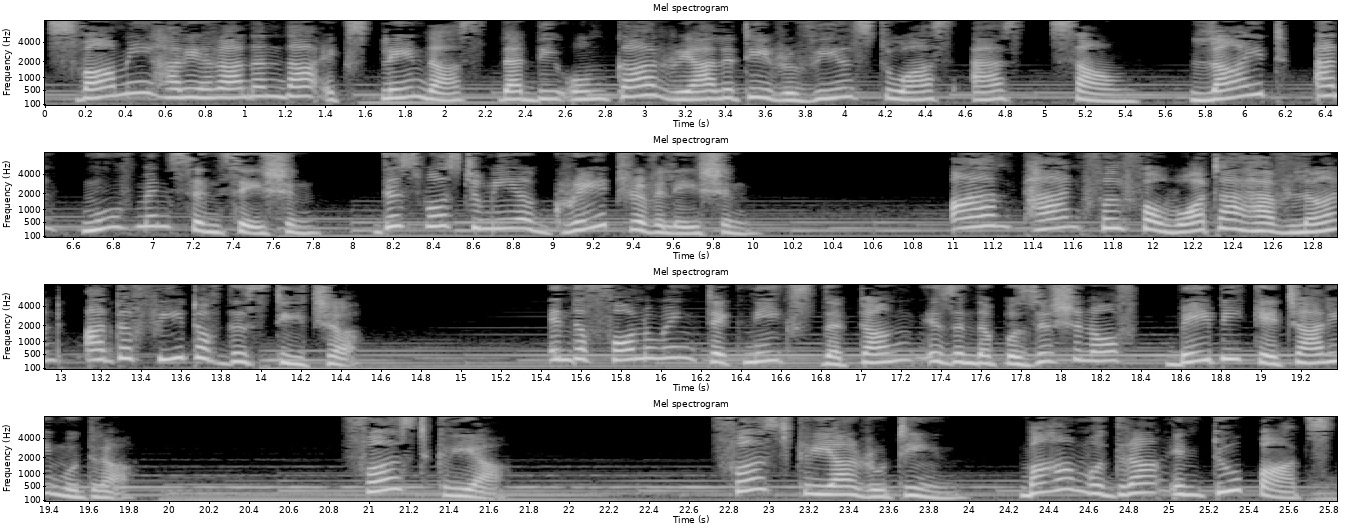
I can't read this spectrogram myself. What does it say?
Swami Hariharananda explained us that the Omkar reality reveals to us as sound, light, and movement sensation. This was to me a great revelation. I am thankful for what I have learned at the feet of this teacher. In the following techniques, the tongue is in the position of baby Kechari Mudra. First Kriya. First Kriya routine. Mahamudra in two parts,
